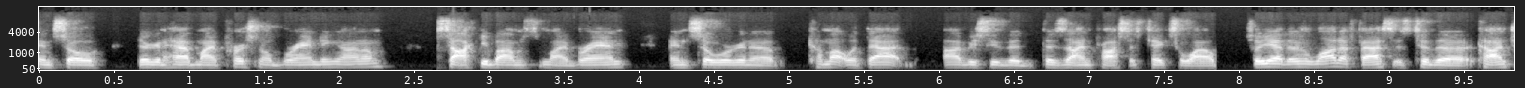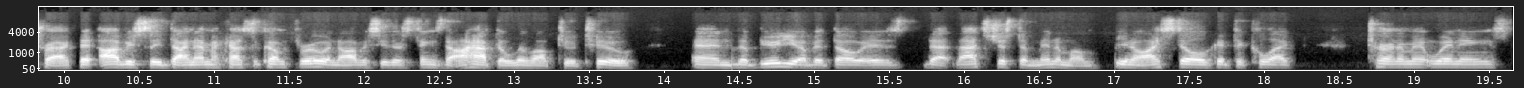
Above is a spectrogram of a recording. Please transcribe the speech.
and so they're going to have my personal branding on them. Sockibomb's my brand. And so we're going to come out with that. Obviously, the design process takes a while. So, yeah, there's a lot of facets to the contract that obviously dynamic has to come through. And obviously, there's things that I have to live up to too. And the beauty of it, though, is that that's just a minimum. You know, I still get to collect tournament winnings.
